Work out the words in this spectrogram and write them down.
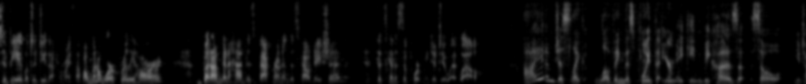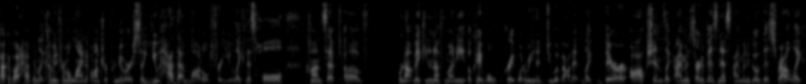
to be able to do that for myself. I'm going to work really hard, but I'm going to have this background and this foundation that's going to support me to do it well. I am just like loving this point that you're making because so you talk about having like coming from a line of entrepreneurs. So you had that modeled for you, like this whole concept of we're not making enough money. Okay, well, great. What are we going to do about it? Like, there are options. Like, I'm going to start a business. I'm going to go this route. Like,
